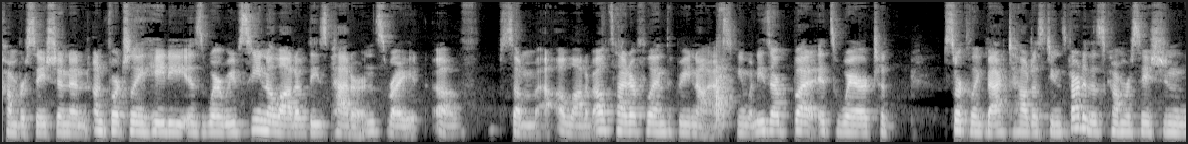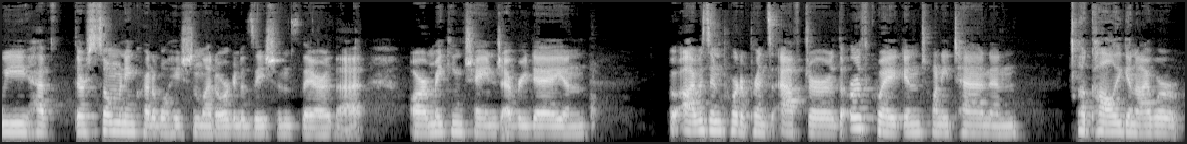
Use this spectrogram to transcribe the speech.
conversation. And unfortunately, Haiti is where we've seen a lot of these patterns, right? Of some, a lot of outsider philanthropy, not asking what needs are, but it's where to circling back to how Justine started this conversation, we have, there's so many incredible Haitian led organizations there that are making change every day. And I was in Port au Prince after the earthquake in 2010 and a colleague and I were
